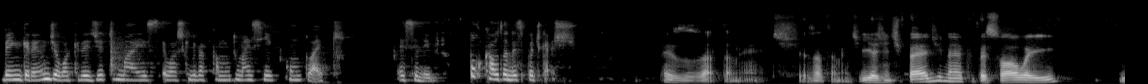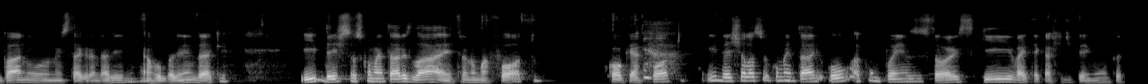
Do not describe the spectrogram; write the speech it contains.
bem grande, eu acredito, mas eu acho que ele vai ficar muito mais rico e completo, esse livro, por causa desse podcast. Exatamente, exatamente. E a gente pede, né, que o pessoal aí vá no, no Instagram da Aline, arroba Aline Decker, e deixe seus comentários lá, entra numa foto, qualquer foto, e deixa lá seu comentário, ou acompanhe os stories, que vai ter caixa de pergunta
